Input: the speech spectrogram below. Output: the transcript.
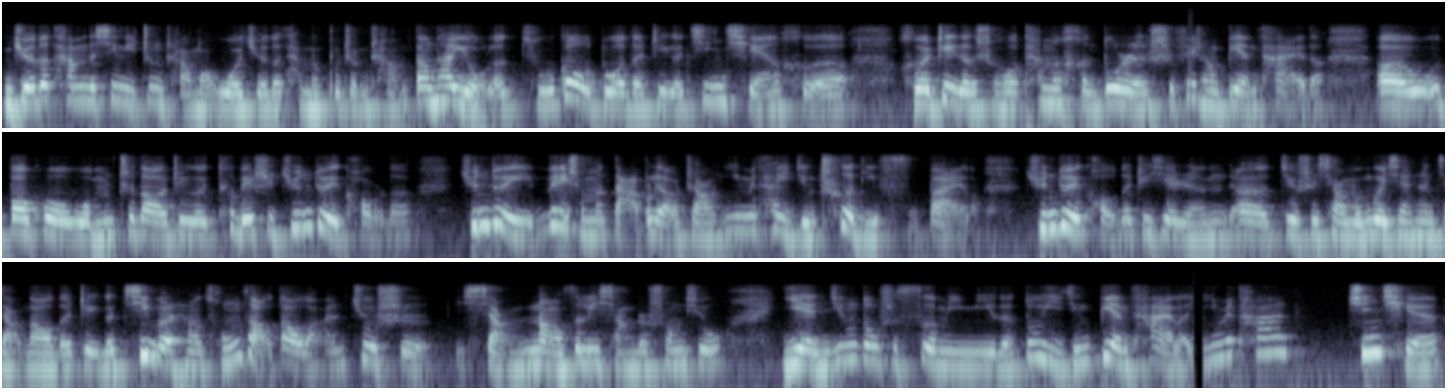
你觉得他们的心理正常吗？我觉得他们不正常。当他有了足够多的这个金钱和和这个的时候，他们很多人是非常变态的。呃，包括我们知道这个，特别是军队口的军队为什么打不了仗？因为他已经彻底腐败了。军队口的这些人，呃，就是像文贵先生讲到的，这个基本上从早到到晚就是想脑子里想着双休，眼睛都是色眯眯的，都已经变态了。因为他金钱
